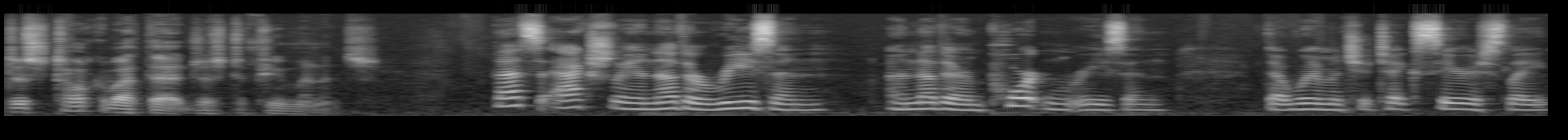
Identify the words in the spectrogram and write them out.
Just talk about that just a few minutes. That's actually another reason, another important reason that women should take seriously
